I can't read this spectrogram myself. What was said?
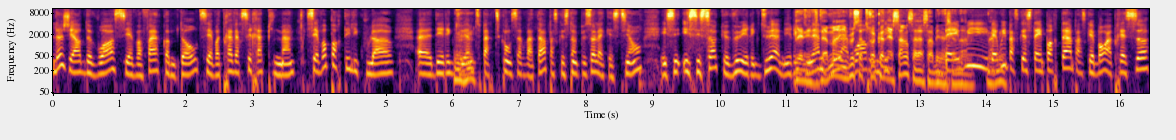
Là, j'ai hâte de voir si elle va faire comme d'autres, si elle va traverser rapidement, si elle va porter les couleurs euh, d'Éric Duhem du Parti conservateur, parce que c'est un peu ça la question. Et c'est ça que veut Éric Duhem. Éric Bien Duhem évidemment, il veut cette une reconnaissance à l'Assemblée nationale. ben oui, ben, oui, parce que c'est important, parce que bon, après ça,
